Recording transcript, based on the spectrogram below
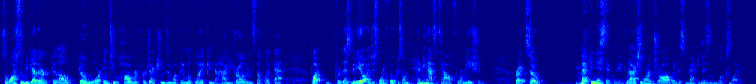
So watch them together because I'll go more into Haworth projections and what they look like and how you draw them and stuff like that. But for this video, I just want to focus on the hemiacetal formation, right? So mechanistically, if we actually want to draw what this mechanism looks like,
